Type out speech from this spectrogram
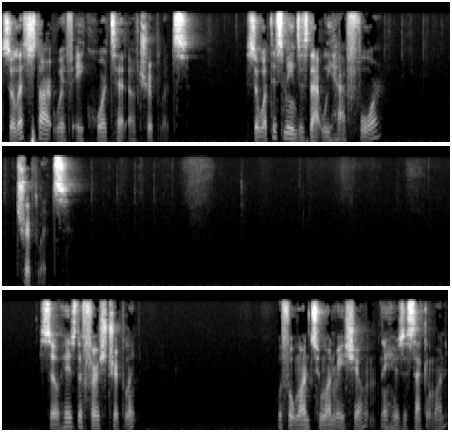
So let's start with a quartet of triplets. So what this means is that we have four triplets. So here's the first triplet with a 1 to 1 ratio, and here's the second one.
